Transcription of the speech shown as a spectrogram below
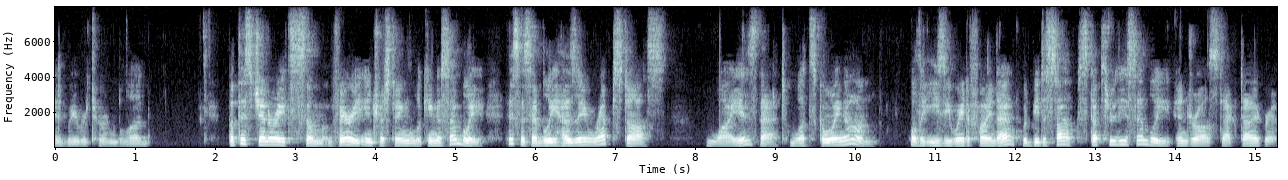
and we return blood. But this generates some very interesting looking assembly. This assembly has a repstos. Why is that? What's going on? Well, the easy way to find out would be to stop, step through the assembly, and draw a stack diagram.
